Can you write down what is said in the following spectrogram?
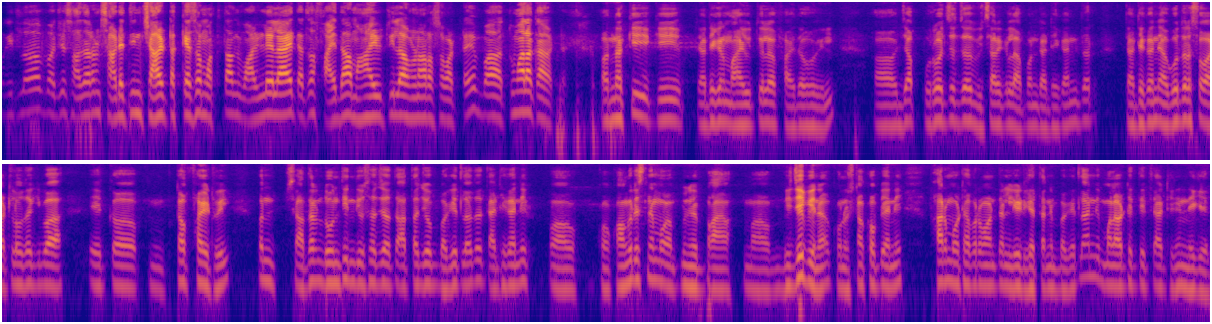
बघितलं म्हणजे साधारण साडेतीन चार टक्क्याचं मतदान वाढलेलं आहे. त्याचा फायदा महायुतीला होणार असं वाटतंय. तुम्हाला काय वाटतं नक्की की त्या ठिकाणी महायुतीला फायदा होईल. ज्या पूर्वचा जर विचार केला आपण त्या ठिकाणी तर त्या ठिकाणी अगोदर असं वाटलं होतं की बा एक टफ फाईट होईल. पण साधारण दोन तीन दिवसाचं आता जो बघितलं तर त्या ठिकाणी काँग्रेसने म- म्हणजे बी जे पीनं कृष्णा खोप यांनी फार मोठ्या प्रमाणात लीड घेताना बघितलं आणि मला वाटतं ते त्या ठिकाणी निघेल.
